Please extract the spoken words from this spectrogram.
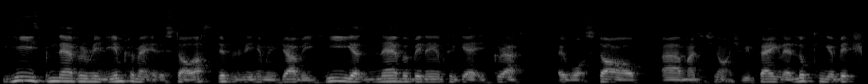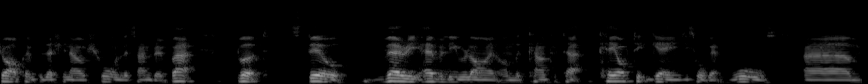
he's never really implemented his style. That's the difference between him and Xavi. He has never been able to get his grasp over what style uh, Manchester United should be playing. They're looking a bit sharp in possession now, with Shaw and Lisandro back, but still very heavily reliant on the counter attack. Chaotic games you saw against Wolves. Um,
